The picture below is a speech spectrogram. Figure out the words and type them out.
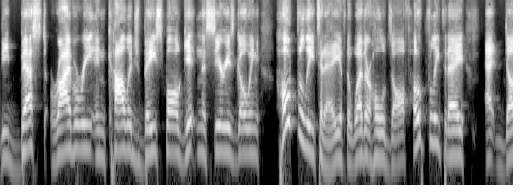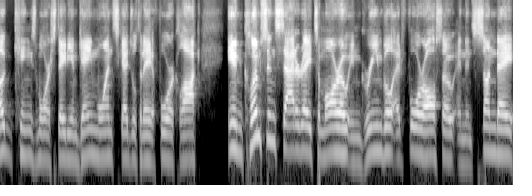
The best rivalry in college baseball, getting the series going. Hopefully today, if the weather holds off, hopefully today at Doug Kingsmore Stadium. Game one scheduled today at four o'clock in Clemson, Saturday, tomorrow in Greenville at four also, and then Sunday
